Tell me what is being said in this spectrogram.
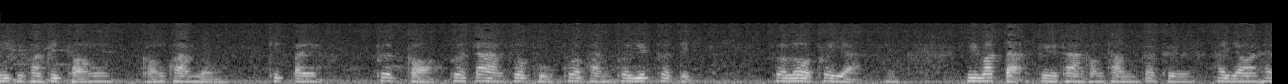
นี่คือความคิดของของความหลง คิดไป พื่อก่อเพื่อสร้างเพื่อผูกเพื่อพันเพื่อยึดเพื่อติด เพื่อโลดเพื่ออยากวิวัตตะคือทางของธรรมก็คือให้ย้อนให้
